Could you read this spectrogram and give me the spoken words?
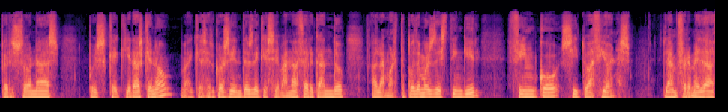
personas pues que quieras que no, hay que ser conscientes de que se van acercando a la muerte. Podemos distinguir cinco situaciones. La enfermedad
